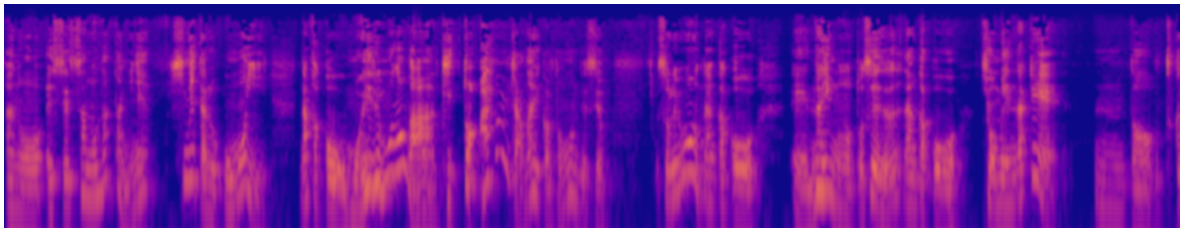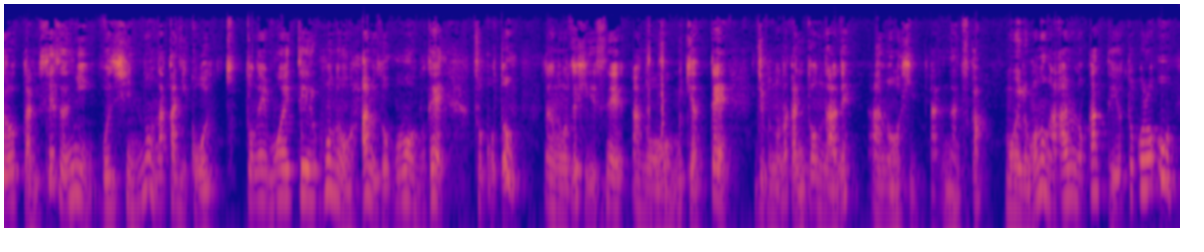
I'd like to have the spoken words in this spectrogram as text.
あの、SS さんの中にね、秘めたる思い、なんかこう、燃えるものがきっとあるんじゃないかと思うんですよ。それをなんかこう、えー、ないものとせず、なんかこう、表面だけ、うんと、繕ったりせずに、ご自身の中にこう、きっとね、燃えている炎があると思うので、そこと、あの、ぜひですね、あの、向き合って、自分の中にどんなね、あの、ひ、なんですか、燃えるものがあるのかっていうところを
